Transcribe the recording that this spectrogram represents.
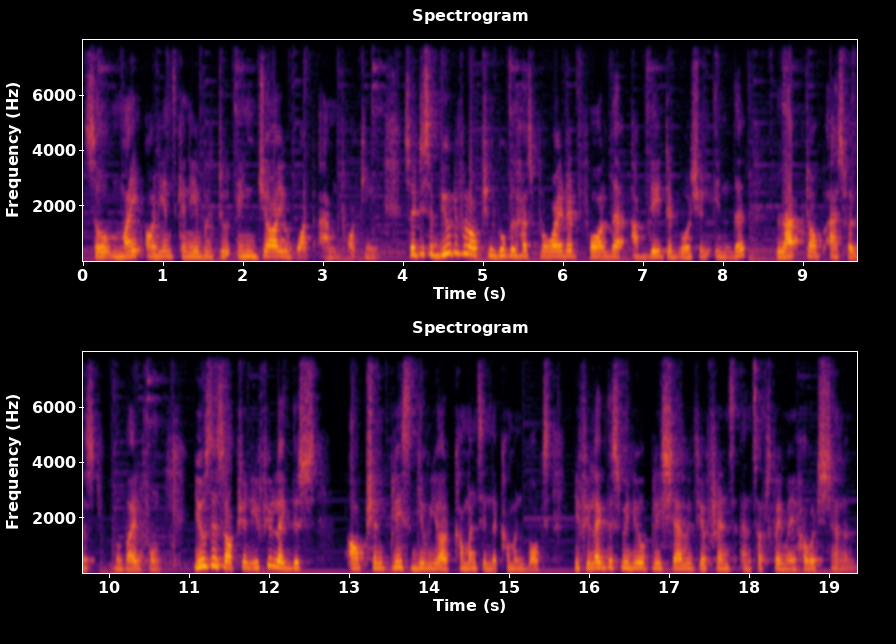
so my audience can able to enjoy what I'm talking. So it is a beautiful option Google has provided for the updated version in the laptop as well as mobile phone. Use this option. If you like this option please give your comments in the comment box. If you like this video please share with your friends and subscribe my HowXT channel.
